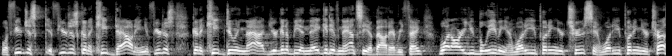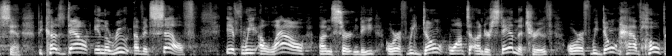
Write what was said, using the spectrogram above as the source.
well, if you just if you're just going to keep doubting, if you're just going to keep doing that, you're going to be a negative Nancy about everything. What are you believing in? What are you putting your truth in? What are you putting your trust in? Because doubt in the root of itself, if we allow uncertainty, or if we don't want to understand the truth, or if we don't have hope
